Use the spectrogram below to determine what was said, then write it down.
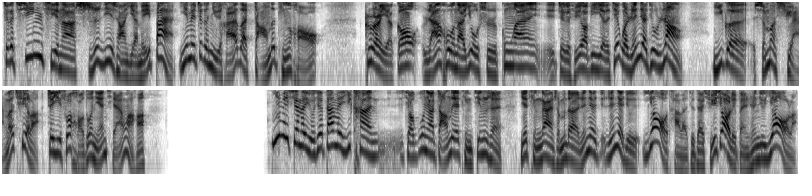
这个亲戚呢，实际上也没办，因为这个女孩子长得挺好，个儿也高，然后呢又是公安这个学校毕业的，结果人家就让一个什么选了去了。这一说好多年前了哈。因为现在有些单位一看小姑娘长得也挺精神，也挺干什么的，人家人家就要她了，就在学校里本身就要了。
